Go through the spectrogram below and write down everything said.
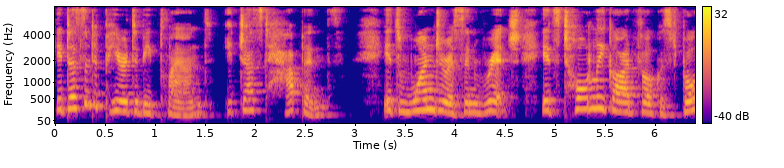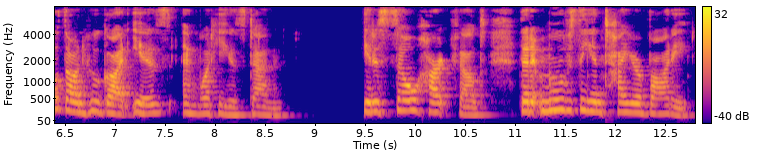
It doesn't appear to be planned. It just happens. It's wondrous and rich. It's totally God focused, both on who God is and what he has done. It is so heartfelt that it moves the entire body.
